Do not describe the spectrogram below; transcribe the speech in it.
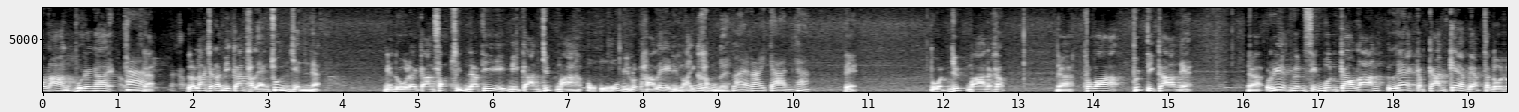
9 ล้าน พูดง่ายค่ะๆนะแล้วหลังจากนั้นมีการแถลงช่วงเย็นนะ เนี่ยดูรายการทรัพย์สินนะที่มีการยึดมา โอ้โห มีรถฮาร์เลย์นี่หลายคันเลย หลายรายการค่ะเนี่ยตรวจยึดมานะครับนะเพราะว่าพฤติการณ์เนี่ยนะเรียกเงินสินบน 9 ล้าน แลกกับการแก้แบบถนน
